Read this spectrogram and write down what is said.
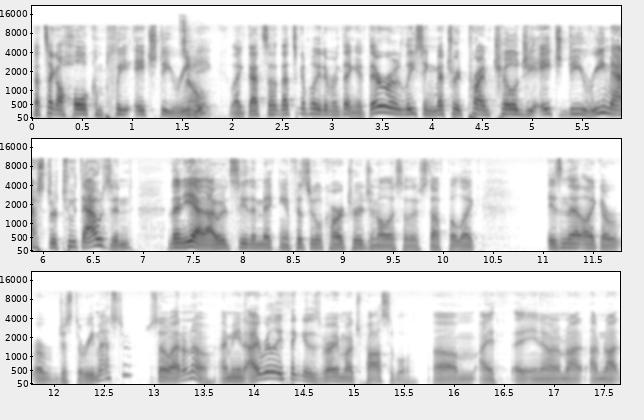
That's like a whole complete HD remake. Like that's a, that's a completely different thing. If they were releasing Metroid Prime Trilogy HD Remaster 2000, then yeah, I would see them making a physical cartridge and all this other stuff. But like, isn't that like a, a just a remaster? So I don't know. I mean, I really think it is very much possible. Um, I you know I'm not I'm not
